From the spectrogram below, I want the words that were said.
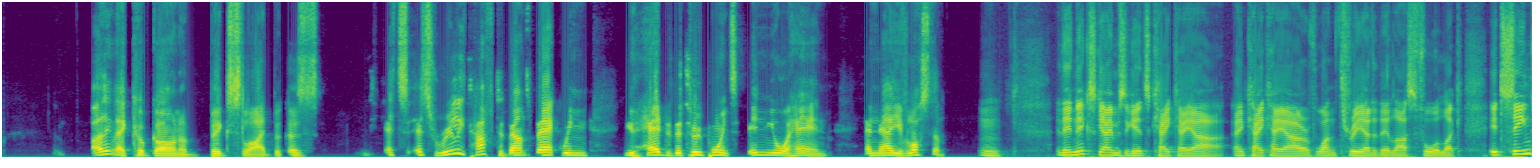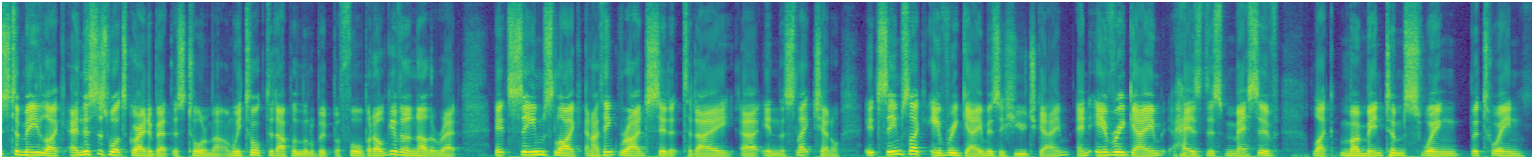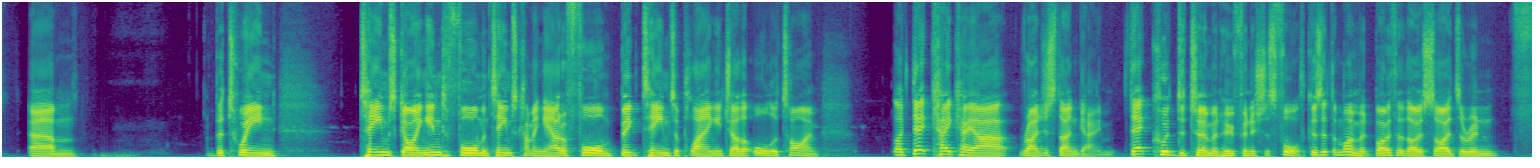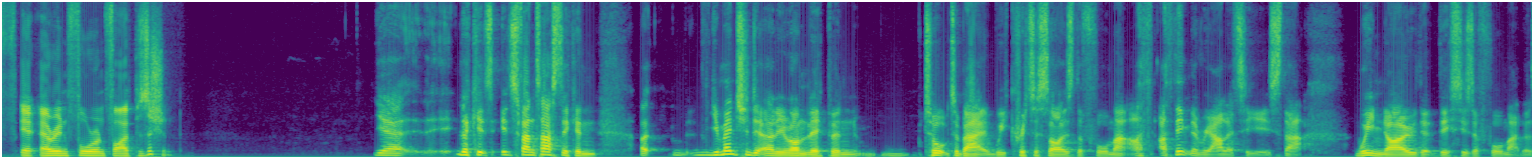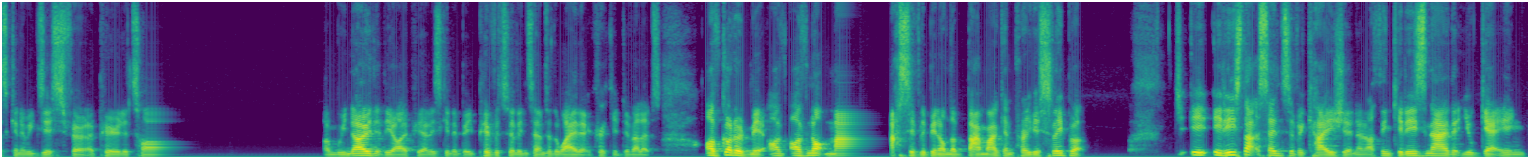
I think they could go on a big slide because it's it's really tough to bounce back when you had the two points in your hand and now you've lost them. Mm. Their next game is against KKR, and KKR have won three out of their last four. Like it seems to me like, and this is what's great about this tournament, and we talked it up a little bit before, but I'll give it another rat. It seems like, and I think Raj said it today uh, in the Slack channel. It seems like every game is a huge game, and every game has this massive like momentum swing between um, between teams going into form and teams coming out of form. Big teams are playing each other all the time like that KKR Rajasthan game, that could determine who finishes fourth because at the moment both of those sides are in are in four and five position. Yeah, look, it's it's fantastic, and uh, you mentioned it earlier on, Lip, and talked about it, we criticised the format. I, th- I think the reality is that we know that this is a format that's going to exist for a period of time and we know that the IPL is going to be pivotal in terms of the way that cricket develops. I've got to admit, I've, I've not massively been on the bandwagon previously, but it, it is that sense of occasion. And I think it is now that you're getting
